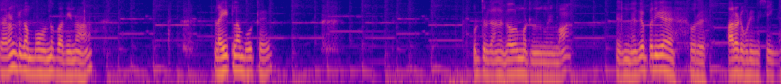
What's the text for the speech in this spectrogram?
கரண்ட் கம்பம் வந்து பார்த்திங்கன்னா லைட்லாம் போட்டு கொடுத்துருக்காங்க கவர்மெண்ட் மூலிமா இது மிகப்பெரிய ஒரு பாராட்டக்கூடிய விஷயங்க.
